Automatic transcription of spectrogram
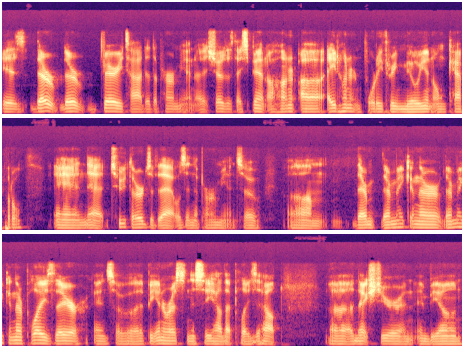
is they're they're very tied to the Permian. It shows that they spent 100, uh, 843 million on capital and that two thirds of that was in the Permian. So um, they're they're making their they're making their plays there, and so uh, it'd be interesting to see how that plays out uh, next year and, and beyond.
